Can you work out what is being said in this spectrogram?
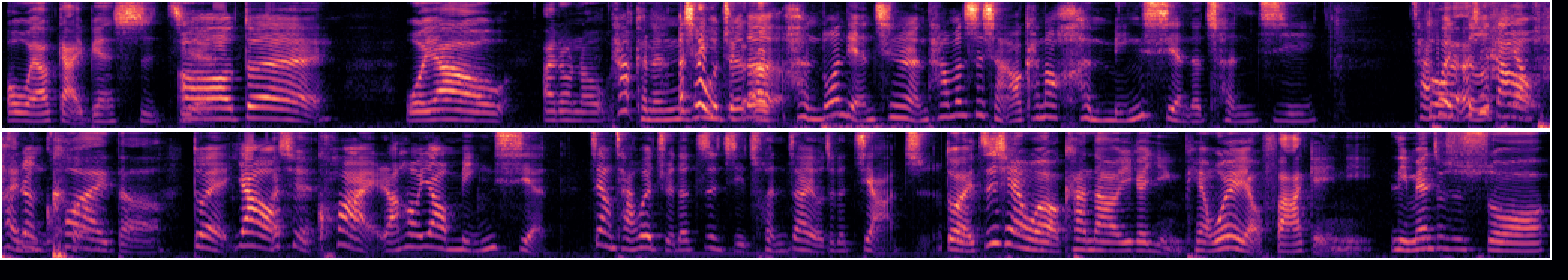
哦，我要改变世界，哦，对，我要 I don't know，他可能而且我觉得很多年轻人他们是想要看到很明显的成绩，才会得到很认可。快的，对，要而且快，然后要明显，这样才会觉得自己存在有这个价值。对，之前我有看到一个影片，我也有发给你，里面就是说，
